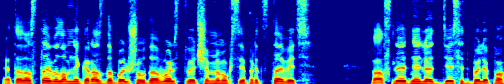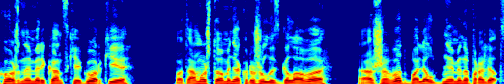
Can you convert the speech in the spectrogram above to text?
«Это доставило мне гораздо больше удовольствия, чем я мог себе представить. Последние лет десять были похожи на американские горки, потому что у меня кружилась голова, а живот болел днями напролёт.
